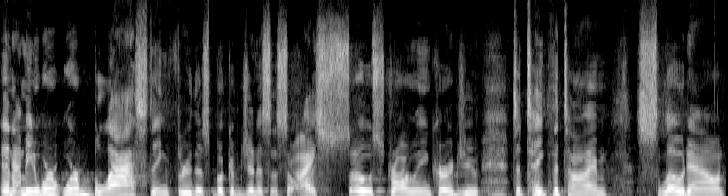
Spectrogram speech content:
and I mean, we're, we're blasting through this book of Genesis. So I so strongly encourage you to take the time, slow down,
